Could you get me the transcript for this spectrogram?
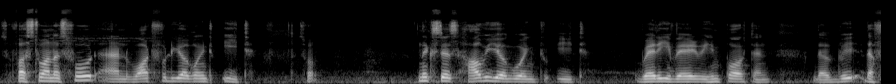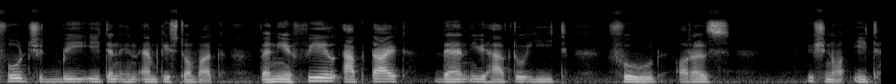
So first one is food and what food you are going to eat. So next is how you are going to eat. Very very important. The the food should be eaten in empty stomach. When you feel appetite then you have to eat food or else you should not eat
